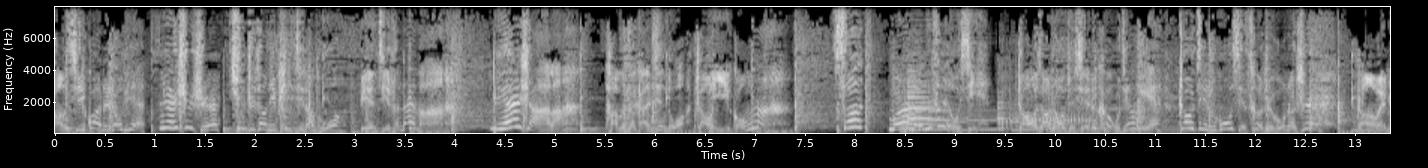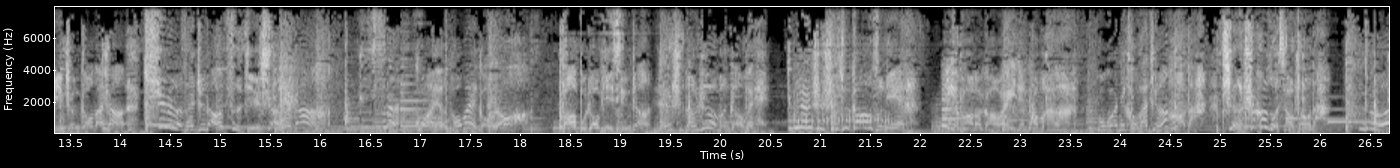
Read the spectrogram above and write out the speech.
长期挂着招聘，面试时却只叫你 P 几张图，编几串代码，别傻了，他们在赶进度找义工呢。三，玩文字游戏，招销售却写着客户经理，招技术工写测试工程师，岗位名称高大上，去了才知道自己上了当。四，挂羊头卖狗肉。发布招聘行政、人事等热门岗位，面试时却告诉你，你报的岗位已经招满了。不过你口才挺好的，挺适合做销售的。得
